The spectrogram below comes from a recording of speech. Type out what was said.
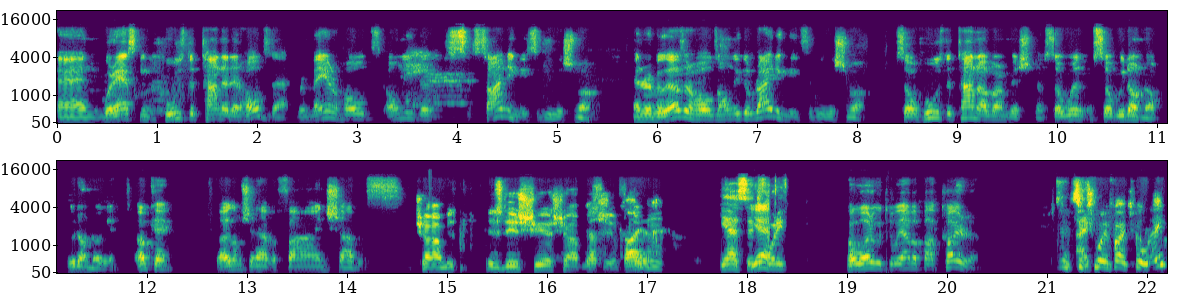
and we're asking who's the Tana that holds that? Rameir holds only the signing needs to be Lishma. And Rabbi Eliezer holds only the writing needs to be Lishma. So who's the Tana of our Mishnah? So we so we don't know. We don't know yet. Okay. Balaam should have a fine Shabbos. Shabbos. Is this Shia Shabbos? Yes, 640. Yeah. But what do we, do we have about Kaira? Isn't 645 too late?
